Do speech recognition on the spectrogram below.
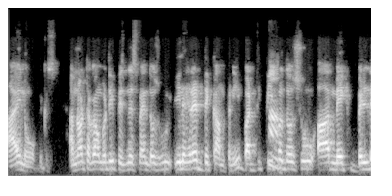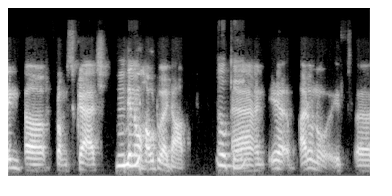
I know, because I'm not talking about the businessmen, those who inherit the company, but the people, ah. those who are make building uh, from scratch, mm-hmm. they know how to adapt. Okay. And yeah, I don't know if uh,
